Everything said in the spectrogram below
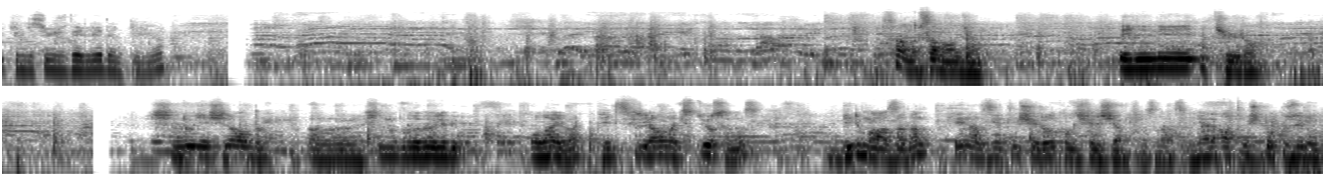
İkincisi %50'ye denk geliyor. Sanırsam alacağım. 52 euro. Şimdi o yeşili aldım. Şimdi burada böyle bir olay var. Tax free almak istiyorsanız bir mağazadan en az 70 euroluk alışveriş yapmanız lazım. Yani 69 euroluk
